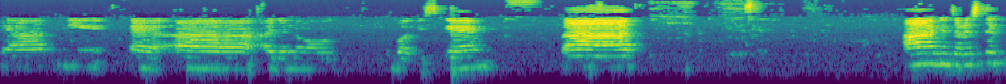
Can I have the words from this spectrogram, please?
yeah, me, eh, uh, I don't know about this game, but I'm interested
